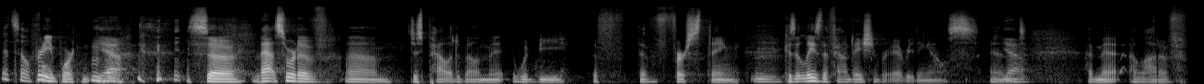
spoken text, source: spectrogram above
That's helpful. pretty important. Yeah. so that sort of um, just palate development would be the f- the first thing hmm. because it lays the foundation for everything else. And Yeah. I've met a lot of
